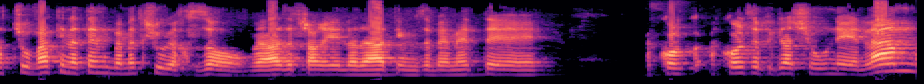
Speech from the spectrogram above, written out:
התשובה תינתן באמת כשהוא יחזור, ואז אפשר יהיה לדעת אם זה באמת, אה, הכל, הכל זה בגלל שהוא נעלם,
